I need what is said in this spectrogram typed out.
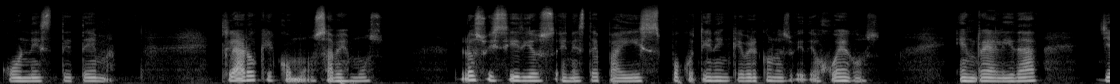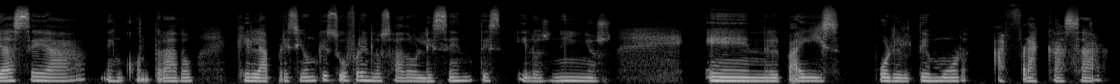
con este tema. Claro que como sabemos, los suicidios en este país poco tienen que ver con los videojuegos. En realidad ya se ha encontrado que la presión que sufren los adolescentes y los niños en el país por el temor a fracasar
